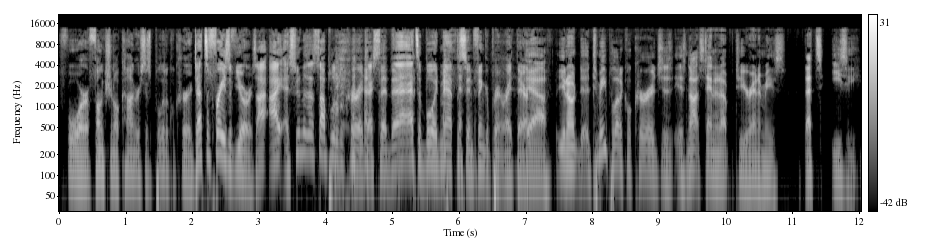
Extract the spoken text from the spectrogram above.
for functional Congress is political courage. That's a phrase of yours. I, I as soon as I saw political courage, I said that's a Boyd Matheson fingerprint right there. yeah. You know, to me, political courage is is not standing up to your enemies. That's easy.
